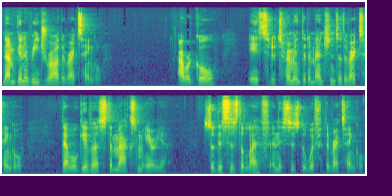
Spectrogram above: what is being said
Now I'm going to redraw the rectangle. Our goal is to determine the dimensions of the rectangle that will give us the maximum area. So this is the length and this is the width of the rectangle.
